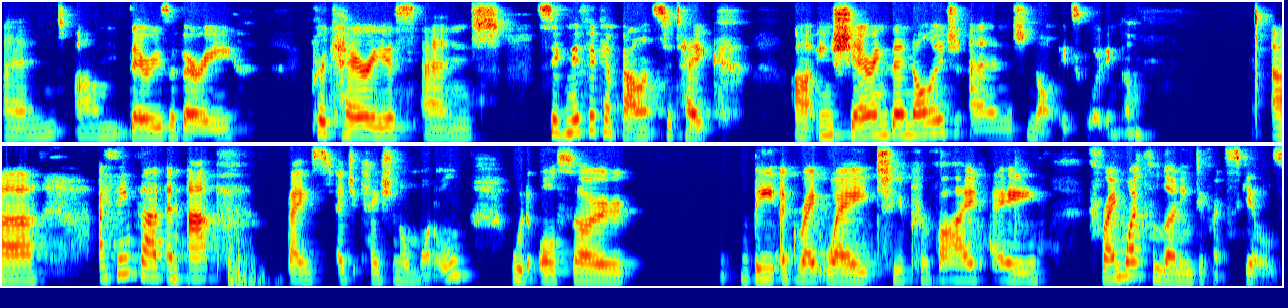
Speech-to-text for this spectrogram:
and um, there is a very precarious and significant balance to take uh, in sharing their knowledge and not exploiting them. Uh, I think that an app based educational model would also be a great way to provide a framework for learning different skills.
